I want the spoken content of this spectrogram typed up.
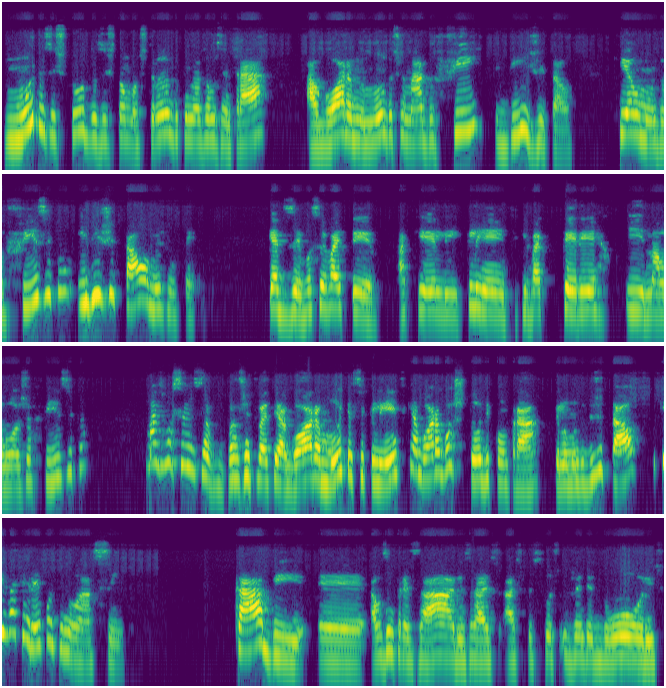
Muitos estudos estão mostrando que nós vamos entrar agora no mundo chamado FI Digital, que é o um mundo físico e digital ao mesmo tempo. Quer dizer, você vai ter aquele cliente que vai querer ir na loja física, mas você, a gente vai ter agora muito esse cliente que agora gostou de comprar pelo mundo digital e que vai querer continuar assim. Cabe é, aos empresários, às, às, pessoas, os vendedores,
